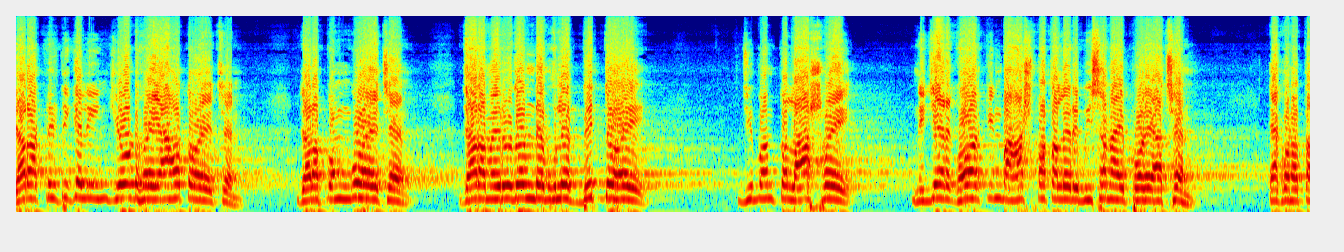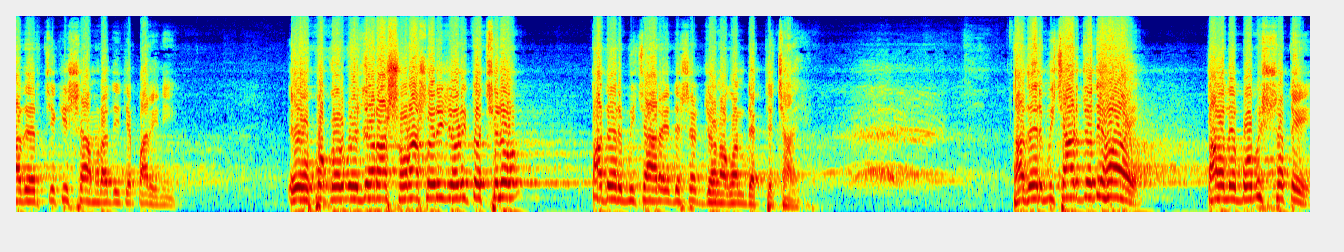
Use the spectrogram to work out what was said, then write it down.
যারা ক্রিটিক্যালি ইনজিওর্ড হয়ে আহত হয়েছেন, যারা পঙ্গু হয়েছেন, যারা মেরুদণ্ডে বুলেট বিদ্ধ হয়ে জীবন্ত লাশ হয়ে নিজের ঘর কিংবা হাসপাতালের বিছানায় পড়ে আছেন। এখনও তাদের চিকিৎসা আমরা দিতে পারিনি। এই উপকর্মে যারা সরাসরি জড়িত ছিল, তাদের বিচার দেশের জনগণ দেখতে চায়। তাদের বিচার যদি হয়, তাহলে ভবিষ্যতে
